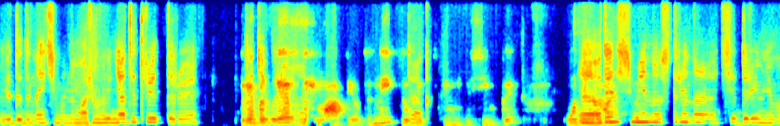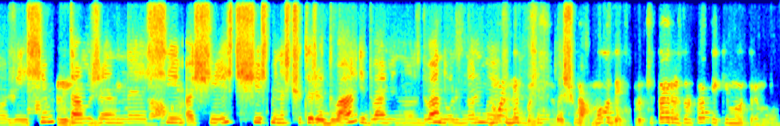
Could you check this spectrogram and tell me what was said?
від одиниці ми не можемо відняти 3. 3. Треба теж беремо- займати одиницю від Так. сім- сімки. Е, 11 11 мінус 13 дорівнюємо 8. Три Там вже не так. 7, а 6. 6 мінус 4 – 2. І 2 мінус 2 – 0. 0 ми Нуль не в пишемо. не пишемо. Так, молодець. Прочитай результати, які ми отримали.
